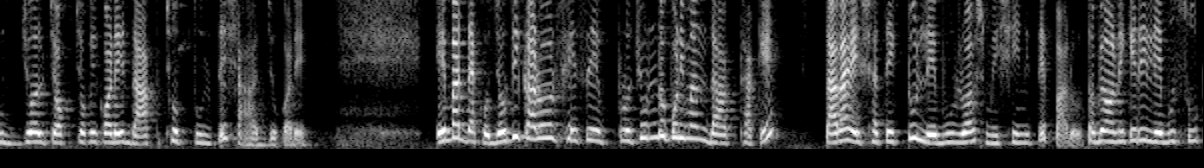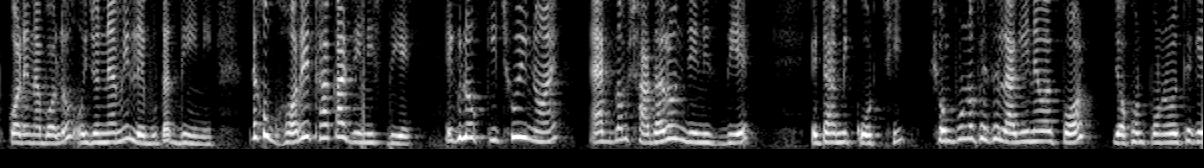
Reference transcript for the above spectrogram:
উজ্জ্বল, চকচকে করে, দাগ ছোপ তুলতে সাহায্য করে। এবার দেখো, যদি কারোর ফেসে প্রচণ্ড পরিমাণ দাগ থাকে, তারা এর সাথে একটু লেবুর রস মিশিয়ে নিতে পারো। তবে অনেকেরই লেবু স্যুট করে না বলো, ওই জন্য আমি লেবুটা দিইনি। দেখো, ঘরে থাকা জিনিস দিয়ে, এগুলো কিছুই নয়, একদম সাধারণ জিনিস দিয়ে এটা আমি করছি। সম্পূর্ণ ফেসে লাগিয়ে নেওয়ার পর যখন পনেরো থেকে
